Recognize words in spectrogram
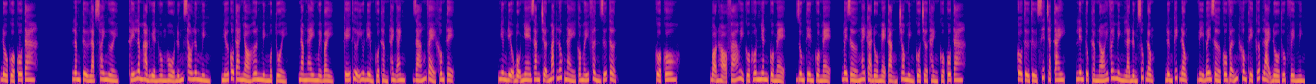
Đồ của cô ta. Lâm Tử Lạp xoay người, thấy Lâm Hàn Uyển hùng hổ đứng sau lưng mình, nhớ cô ta nhỏ hơn mình một tuổi, năm nay 17, kế thừa ưu điểm của Thẩm Thanh Anh, dáng vẻ không tệ. Nhưng điệu bộ nhe răng trợn mắt lúc này có mấy phần dữ tợn. Của cô. Bọn họ phá hủy cuộc hôn nhân của mẹ, dùng tiền của mẹ, bây giờ ngay cả đồ mẹ tặng cho mình của trở thành của cô ta. Cô từ từ siết chặt tay, liên tục thầm nói với mình là đừng xúc động, đừng kích động, vì bây giờ cô vẫn không thể cướp lại đồ thuộc về mình.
